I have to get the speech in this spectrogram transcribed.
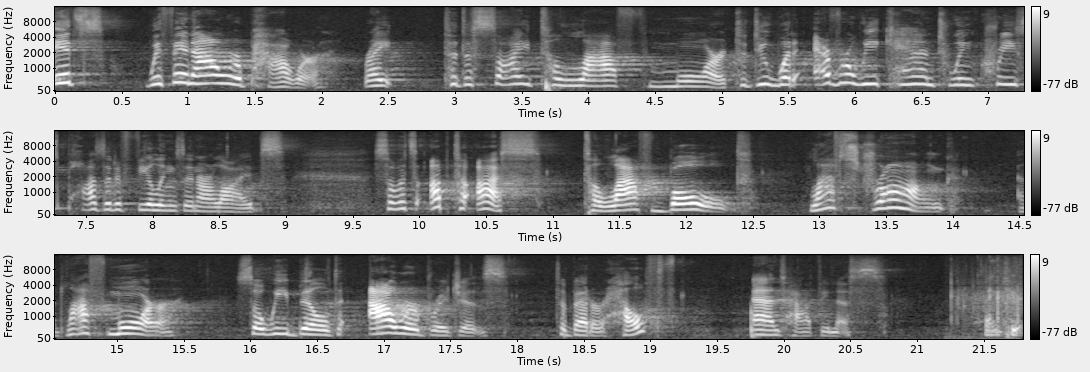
it's within our power, right, to decide to laugh more, to do whatever we can to increase positive feelings in our lives. So it's up to us to laugh bold, laugh strong, and laugh more so we build our bridges to better health and happiness. Thank you.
